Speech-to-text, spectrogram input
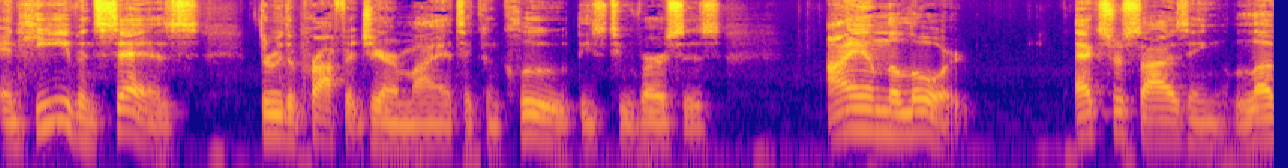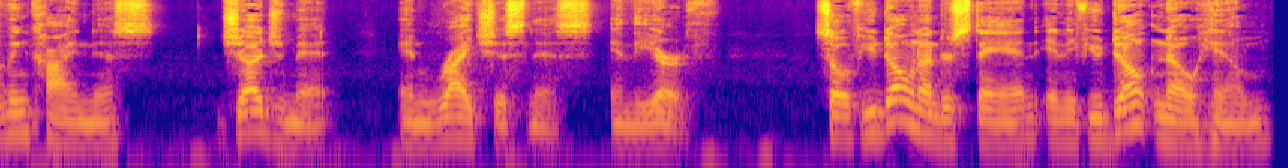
And he even says through the prophet Jeremiah to conclude these two verses I am the Lord, exercising loving kindness, judgment, and righteousness in the earth. So if you don't understand and if you don't know him,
